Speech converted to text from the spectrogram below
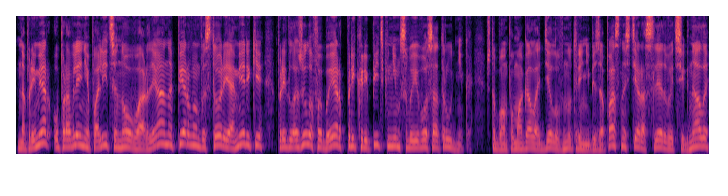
Например, Управление полиции Нового Орлеана первым в истории Америки предложило ФБР прикрепить к ним своего сотрудника, чтобы он помогал отделу внутренней безопасности расследовать сигналы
